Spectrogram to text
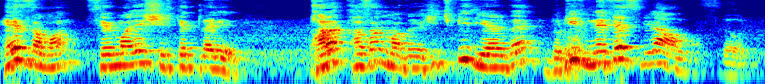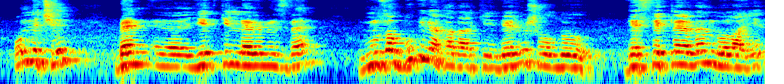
her zaman sermaye şirketleri para kazanmadığı hiçbir yerde Durmaz. bir nefes bile almaz. Doğru. Onun için ben e, yetkililerimizden Muz'a bugüne kadarki vermiş olduğu desteklerden dolayı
